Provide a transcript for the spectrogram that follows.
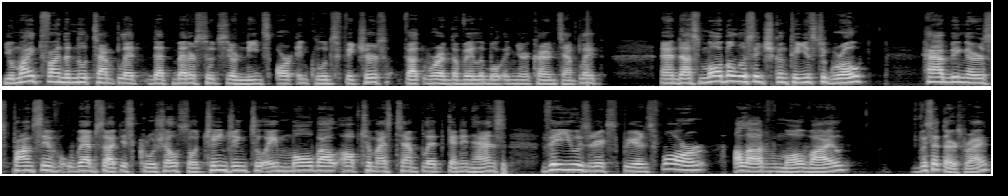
You might find a new template that better suits your needs or includes features that weren't available in your current template. And as mobile usage continues to grow, having a responsive website is crucial. So changing to a mobile optimized template can enhance the user experience for a lot of mobile visitors, right?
